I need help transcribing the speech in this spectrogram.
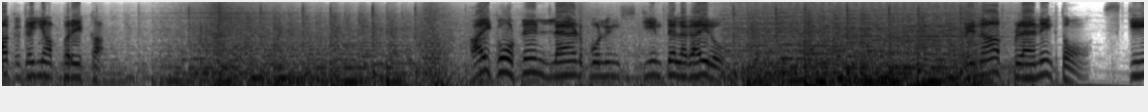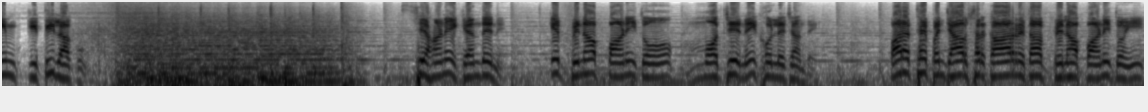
ਲੱਗ ਗਈਆਂ ਬ੍ਰੇਕਾਂ। ਹਾਈ ਕੋਰਟ ਨੇ ਲੈਂਡ ਪੂਲਿੰਗ ਸਕੀਮ ਤੇ ਲਗਾਈ ਰੋਕ। ਬਿਨਾਂ ਪਲੈਨਿੰਗ ਤੋਂ ਸਕੀਮ ਕੀਤੀ ਲਾਗੂ। ਸਿਆਣੇ ਕਹਿੰਦੇ ਨੇ ਕਿ ਬਿਨਾਂ ਪਾਣੀ ਤੋਂ ਮੋਜੇ ਨਹੀਂ ਖੋਲੇ ਜਾਂਦੇ। ਪਰ ਇੱਥੇ ਪੰਜਾਬ ਸਰਕਾਰ ਨੇ ਤਾਂ ਬਿਨਾਂ ਪਾਣੀ ਤੋਂ ਹੀ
